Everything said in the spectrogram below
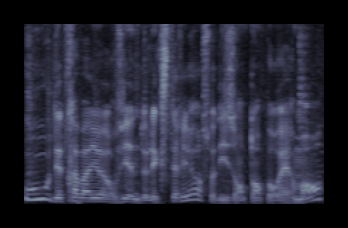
Où des travailleurs viennent de l'extérieur, soi-disant temporairement.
